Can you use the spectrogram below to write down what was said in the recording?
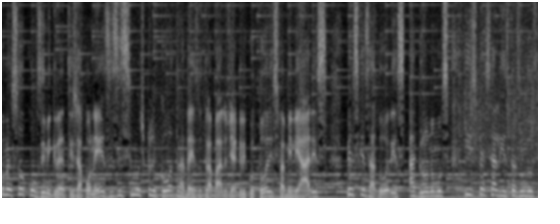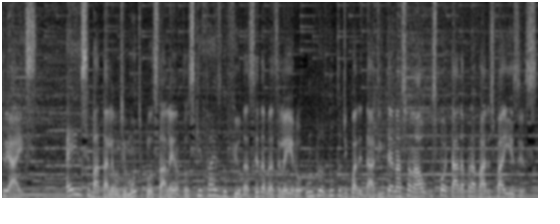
Começou com os imigrantes japoneses e se multiplicou através do trabalho de agricultores familiares, pesquisadores, agrônomos e especialistas industriais. É esse batalhão de múltiplos talentos que faz do fio da seda brasileiro um produto de qualidade internacional exportada para vários países.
